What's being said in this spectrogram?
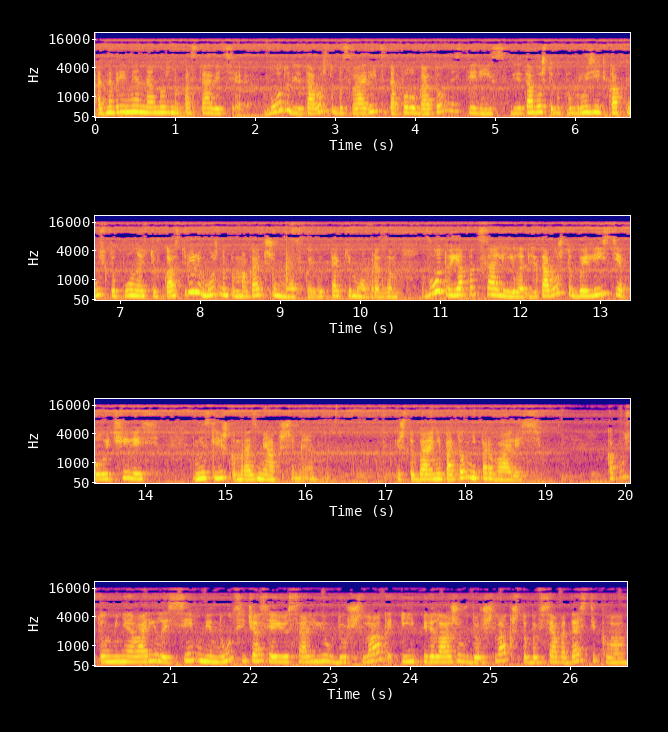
Одновременно нужно поставить воду для того, чтобы сварить до полуготовности рис. Для того, чтобы погрузить капусту полностью в кастрюлю, можно помогать шумовкой. Вот таким образом. Воду я подсолила, для того, чтобы листья получились не слишком размягшими. И чтобы они потом не порвались. Капуста у меня варилась 7 минут. Сейчас я ее солью в дуршлаг и переложу в дуршлаг, чтобы вся вода стекла.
